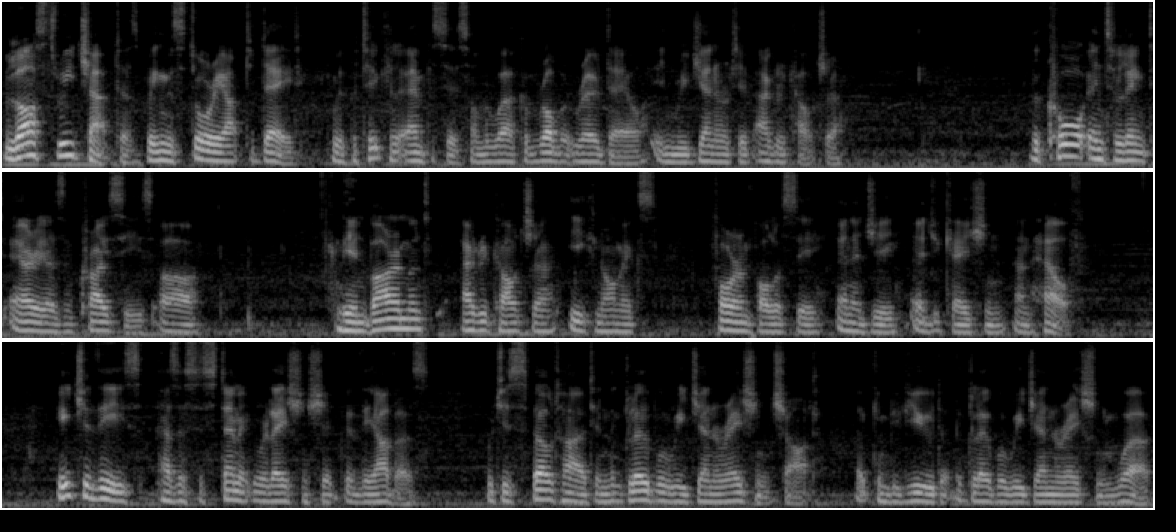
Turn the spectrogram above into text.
The last three chapters bring the story up to date, with particular emphasis on the work of Robert Rodale in regenerative agriculture. The core interlinked areas of crises are the environment, agriculture, economics, foreign policy, energy, education, and health. Each of these has a systemic relationship with the others, which is spelt out in the Global Regeneration Chart that can be viewed at the Global Regeneration work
